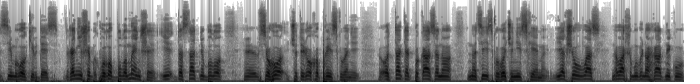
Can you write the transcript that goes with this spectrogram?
7 років десь. Раніше хвороб було менше і достатньо було е, всього 4 оприскувань. От так, як показано на цій скороченій схемі. І якщо у вас на вашому винограднику,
